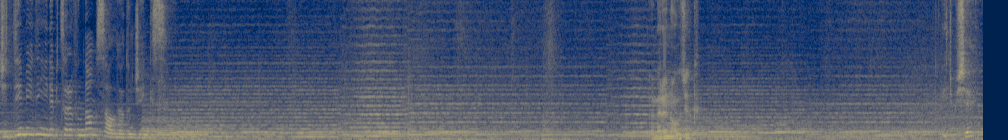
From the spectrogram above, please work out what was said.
Ciddi miydin yine bir tarafından mı sallıyordun Cengiz? Ömer'e ne olacak? Hiçbir şey.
